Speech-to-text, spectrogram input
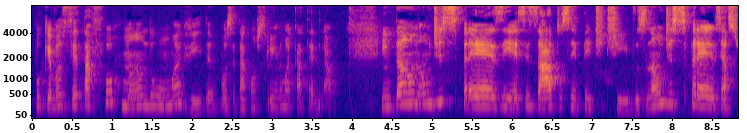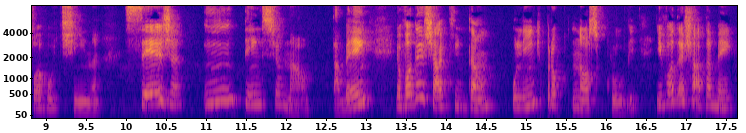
porque você está formando uma vida, você está construindo uma catedral. Então, não despreze esses atos repetitivos, não despreze a sua rotina, seja intencional, tá bem? Eu vou deixar aqui então o link para o nosso clube e vou deixar também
